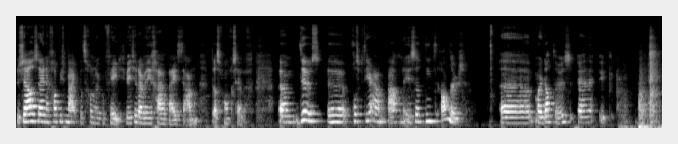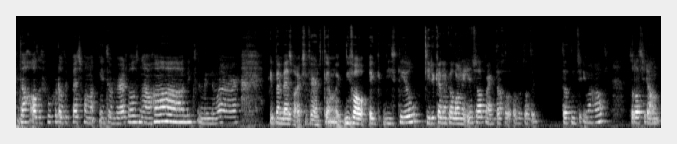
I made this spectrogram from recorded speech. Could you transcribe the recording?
sociaal zijn en grapjes maken, dat is gewoon leuk op feestje. Weet je, daar wil je graag bij staan. Dat is gewoon gezellig. Um, dus, uh, hospiteeravonden is dat niet anders. Uh, maar dat dus. En ik dacht altijd vroeger dat ik best wel een introvert was. Nou, haha, niks minder waar. Ik ben best wel extrovert, kennelijk. In ieder geval, ik, die skill, die er kennelijk al langer in zat. Maar ik dacht altijd dat ik dat niet zo in me had. Totdat je dan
